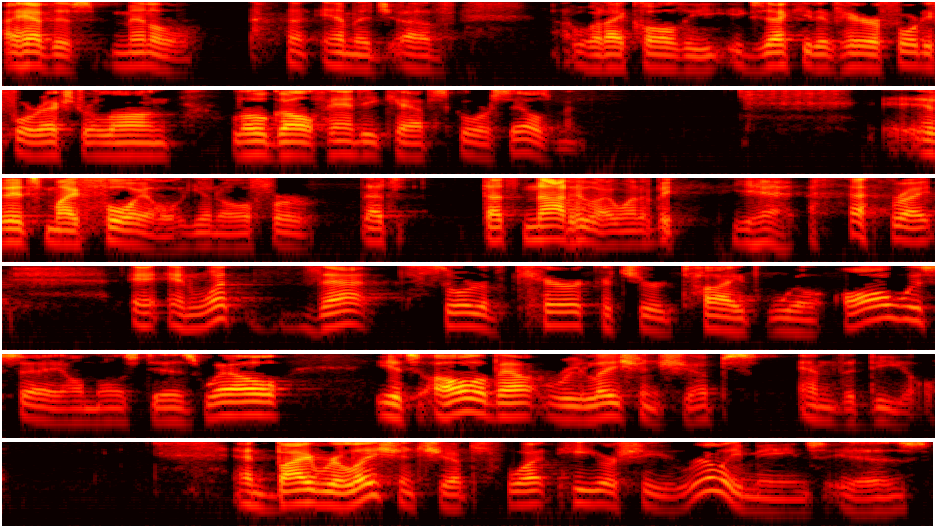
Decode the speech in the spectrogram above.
I have this mental image of what I call the executive hair 44 extra long low golf handicap score salesman. And it's my foil, you know, for that's that's not who I want to be. Yeah. right. And, and what that sort of caricature type will always say almost is, well, it's all about relationships and the deal. And by relationships, what he or she really means is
